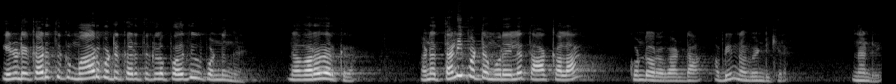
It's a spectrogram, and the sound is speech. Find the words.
என்னுடைய கருத்துக்கு மாறுபட்ட கருத்துக்களை பதிவு பண்ணுங்கள் நான் வரவேற்கிறேன். ஆனால் தனிப்பட்ட முறையில் தாக்கலாக கொண்டு வர வேண்டாம் அப்படின்னு நான் வேண்டிக்கிறேன். நன்றி.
